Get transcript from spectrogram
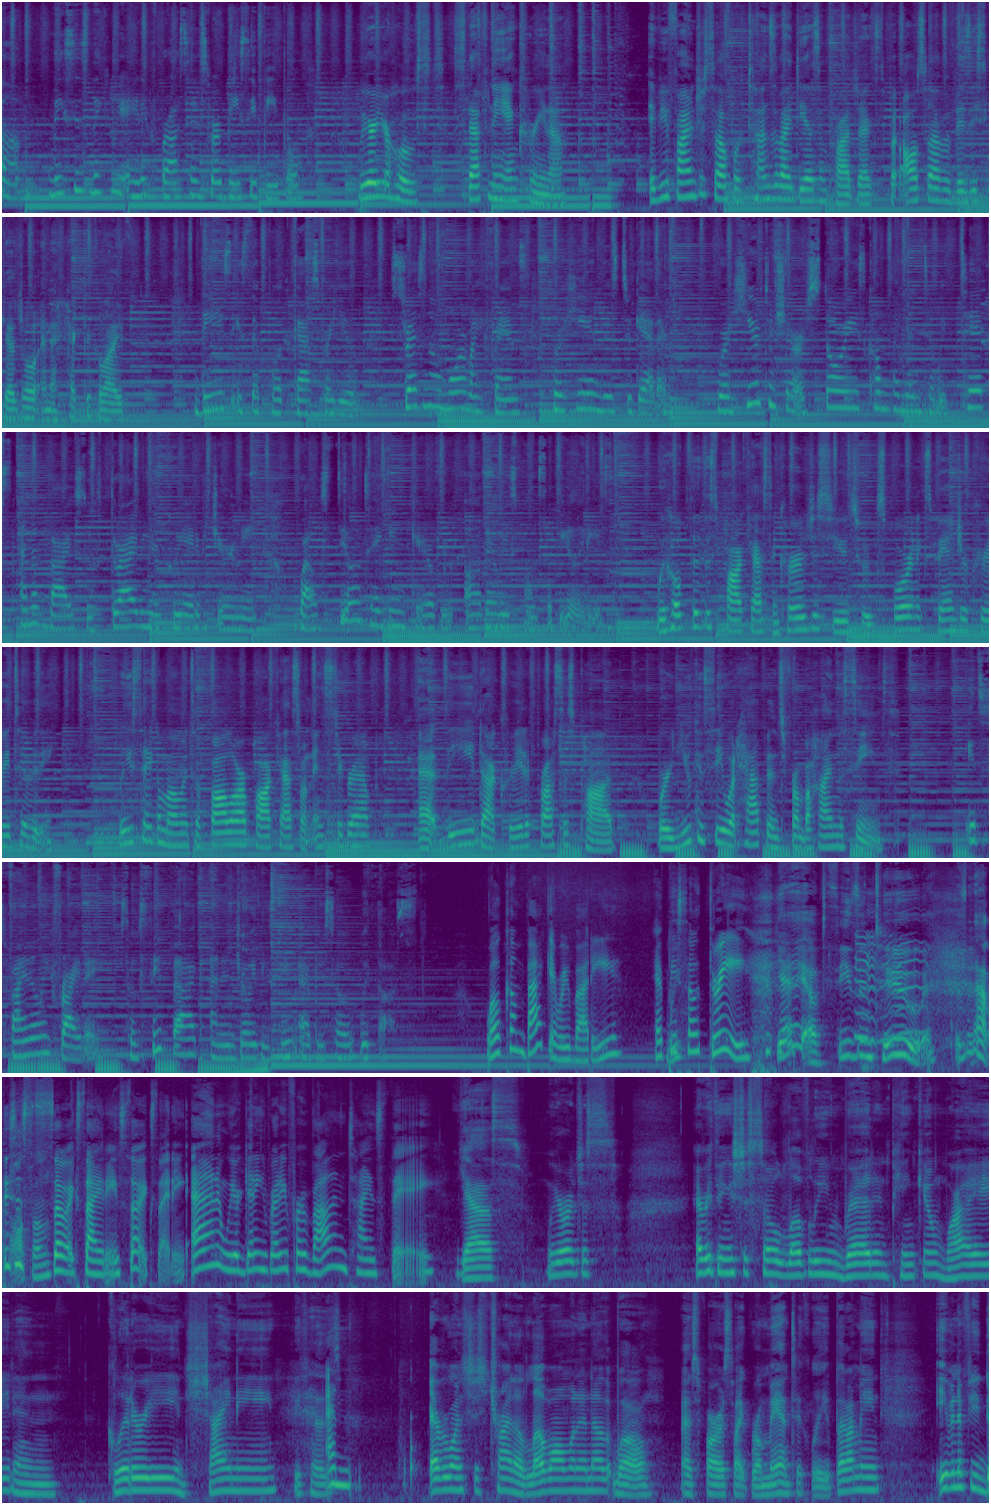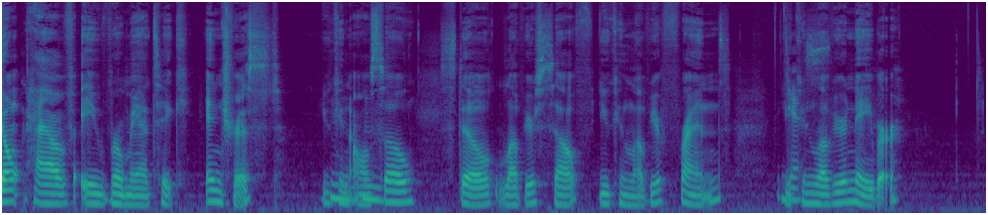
Welcome! This is the creative process for busy people. We are your hosts, Stephanie and Karina. If you find yourself with tons of ideas and projects, but also have a busy schedule and a hectic life, this is the podcast for you. Stress no more, my friends. We're here in this together. We're here to share our stories, complemented with tips and advice to thrive in your creative journey while still taking care of your other responsibilities. We hope that this podcast encourages you to explore and expand your creativity. Please take a moment to follow our podcast on Instagram at the.creativeprocesspod, where you can see what happens from behind the scenes. It's finally Friday, so sit back and enjoy this new episode with us. Welcome back, everybody. Episode we, three. Yay, of season two. Isn't that this awesome? is so exciting, so exciting. And we're getting ready for Valentine's Day. Yes, we are just, everything is just so lovely, red and pink and white and glittery and shiny because and everyone's just trying to love on one another. Well, as far as like romantically, but I mean, even if you don't have a romantic interest, you can mm-hmm. also still love yourself. You can love your friends. You yes. can love your neighbor.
